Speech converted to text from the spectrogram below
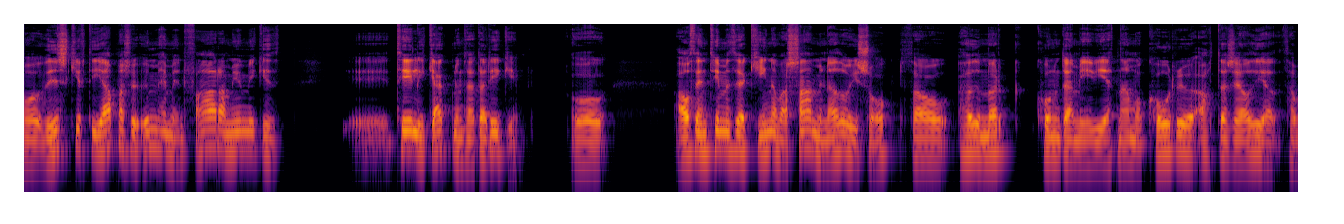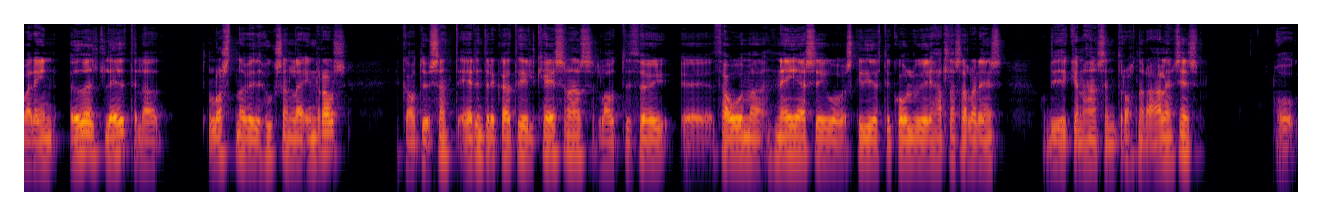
og viðskipti í Japansu umheiminn fara mjög mikið eh, til í gegnum þetta ríki og Á þeim tímum þegar Kína var saminað og í sókn þá höfðu mörg konundæmi í Vietnám og Kóru átt að segja á því að það var einn öðveld leið til að losna við hugsanlega innrás. Þeir gáttu sendt erindrika til keisarhans, látið þau e, þá um að neyja sig og skriði eftir gólfi hallarsalarins og viðkjöna hans en drottnara alheimsins. Og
